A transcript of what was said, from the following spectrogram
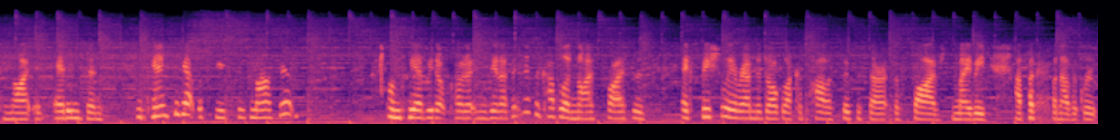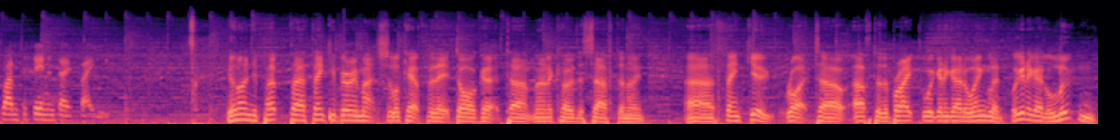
tonight at Addington. You can check out the futures market on tab.co.nz. I think there's a couple of nice prices, especially around a dog like a Power Superstar at the fives. Maybe I'll pick up another Group 1 for Dean and Dave Baby. Good on you, Pip. Uh, thank you very much. Look out for that dog at uh, Manukau this afternoon. Uh, thank you. Right, uh, after the break, we're going to go to England. We're going to go to Luton.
